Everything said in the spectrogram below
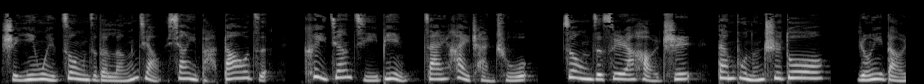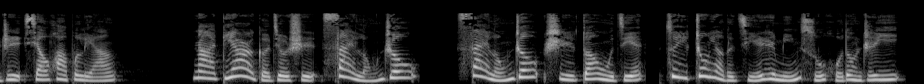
是因为粽子的棱角像一把刀子，可以将疾病灾害铲除。粽子虽然好吃，但不能吃多哦。容易导致消化不良。那第二个就是赛龙舟。赛龙舟是端午节最重要的节日民俗活动之一，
